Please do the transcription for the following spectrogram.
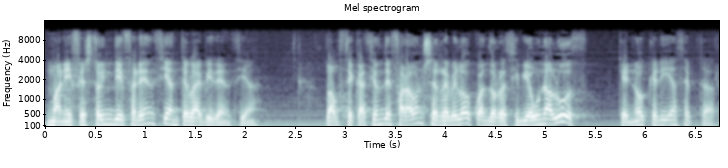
manifestó indiferencia ante la evidencia. La obcecación de Faraón se reveló cuando recibió una luz que no quería aceptar.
